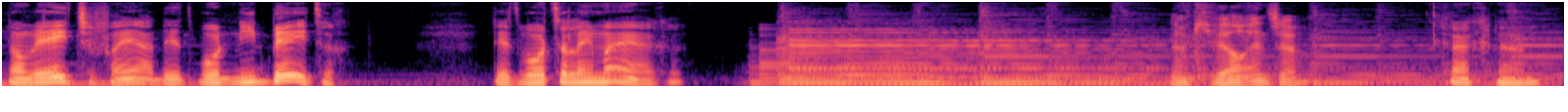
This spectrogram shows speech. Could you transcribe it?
dan weet je van ja, dit wordt niet beter. Dit wordt alleen maar erger. Dankjewel Enzo. Graag gedaan.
